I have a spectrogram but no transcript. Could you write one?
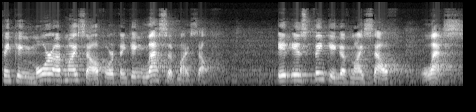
thinking more of myself or thinking less of myself. It is thinking of myself less.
